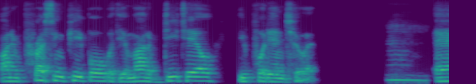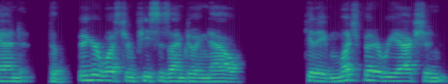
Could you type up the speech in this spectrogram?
on impressing people with the amount of detail you put into it. Mm. And the bigger Western pieces I'm doing now get a much better reaction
